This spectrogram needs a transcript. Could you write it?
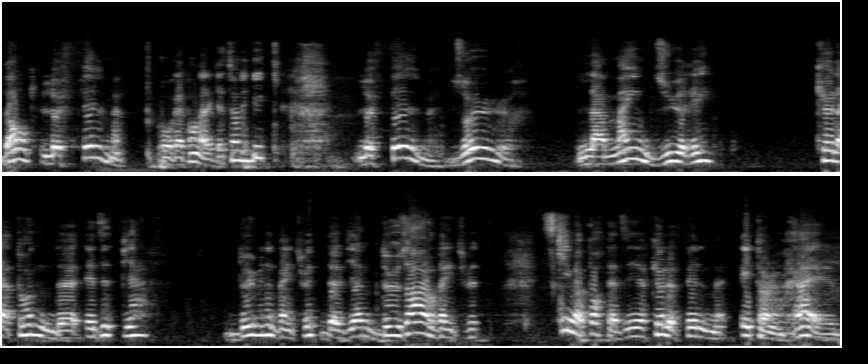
Donc, le film, pour répondre à la question des geeks, le film dure la même durée que la toune de Edith Piaf. 2 minutes 28 deviennent 2 heures 28. Ce qui me porte à dire que le film est un rêve.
